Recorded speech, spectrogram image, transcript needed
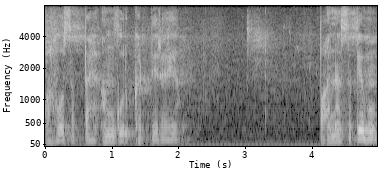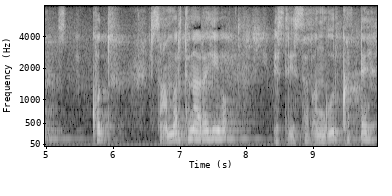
और हो सकता है अंगूर खट्टे रहे हो, पा ना सके हो, खुद सामर्थ्य ना रही हो, इसलिए सब अंगूर खट्टे हैं।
